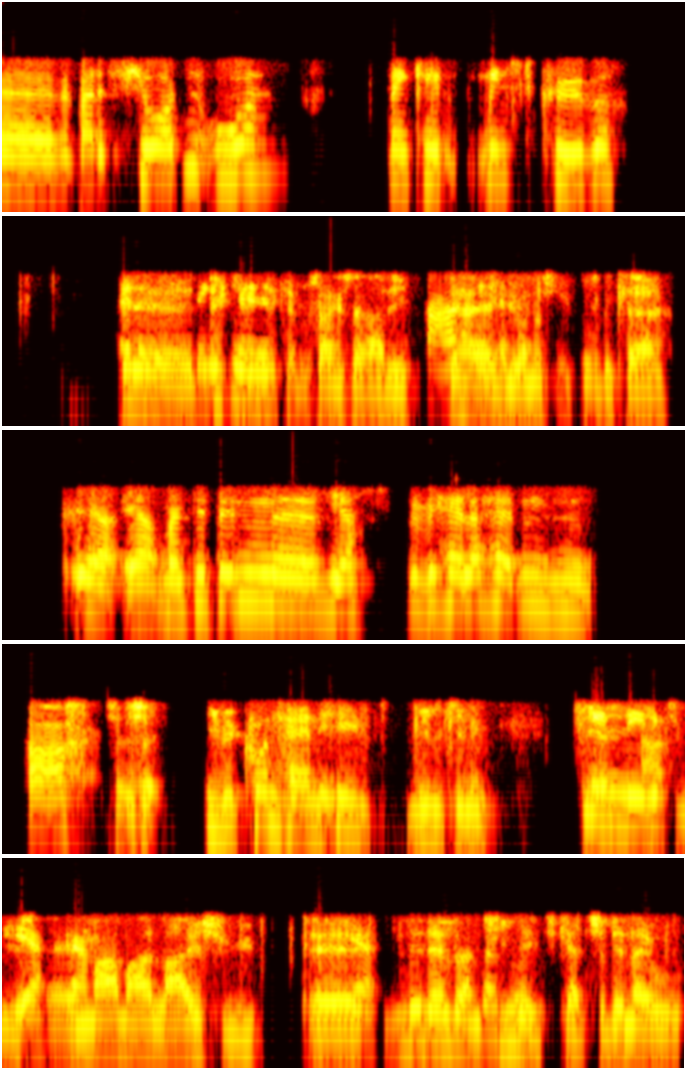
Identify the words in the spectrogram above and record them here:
øh, var det 14 uger, man kan mindst købe. Det, Eller, øh, den det, kan- det kan du sagtens have ret i. Ah, Det har jeg ikke altså- undersøgt. Det beklager jeg. Ja, ja, men det er den, øh, ja, vi vil hellere have den, og Så, så I vil kun have en helt lille killing. Fordi Helt lille, Artemis ja, er ja. en meget, meget legesyg. Øh, Ja. Lidt ældre end teenage-kat, så den er jo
